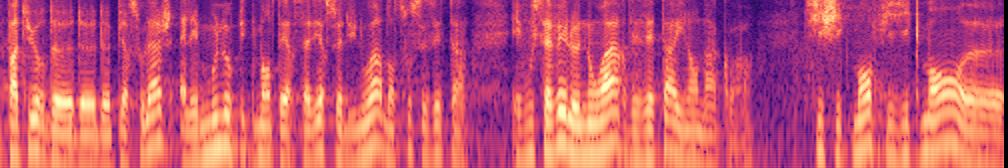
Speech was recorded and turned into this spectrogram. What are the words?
peinture de, Pierre Soulages, elle est monopigmentaire, c'est-à-dire c'est du noir dans tous ses états. Et vous savez, le noir des états, il en a quoi psychiquement, physiquement. Euh,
